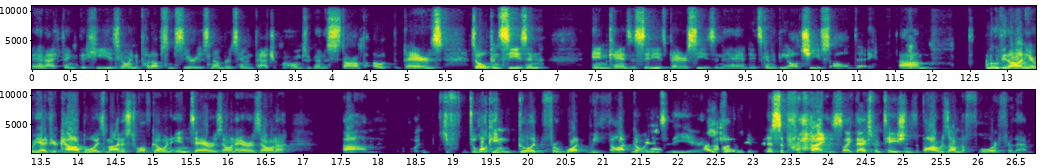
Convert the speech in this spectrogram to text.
And I think that he is going to put up some serious numbers. Him and Patrick Mahomes are going to stomp out the Bears. It's open season in Kansas City. It's Bear season, and it's going to be all Chiefs all day. Um, moving on here, we have your Cowboys minus 12 going into Arizona. Arizona um, looking good for what we thought going yeah, into the year. Uh, it's been a surprise. Like the expectations, the bar was on the floor for them.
